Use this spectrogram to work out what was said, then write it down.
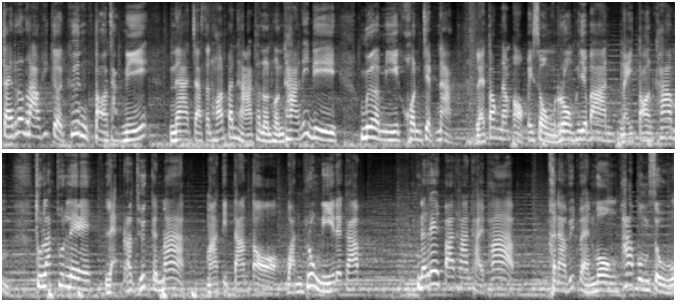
แต่เรื่องราวที่เกิดขึ้นต่อจากนี้ น่าจะสะท้อนปัญหาถนนหนทางได้ดี เมื่อมีคนเจ็บหนัก และต้องนำออกไปส่งโรงพยาบาลในตอนค่ำทุลักทุเลและระทึกกันมาก มาติดตามต่อวันพรุ่งนี้นะครับ นเรศปาทานถ่ายภาพ คณาวิทย์แหวนวงศ์ภาพมุมสูง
